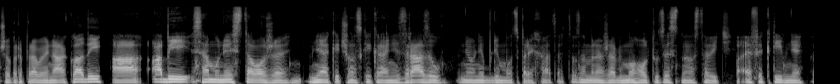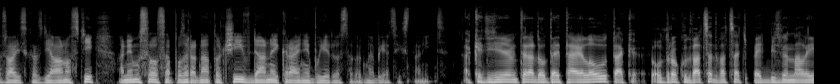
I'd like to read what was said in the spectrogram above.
čo prepravuje náklady a aby sa mu nestalo, že v nejakej členskej krajine zrazu ňou nebude môcť prechádzať. To znamená, že aby mohol tú cestu nastaviť efektívne z hľadiska vzdialenosti a nemusel sa pozerať na to, či v danej krajine bude dostatok nabíjacích staníc. A keď ideme teda do detajlov, tak od roku 2025 by sme mali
